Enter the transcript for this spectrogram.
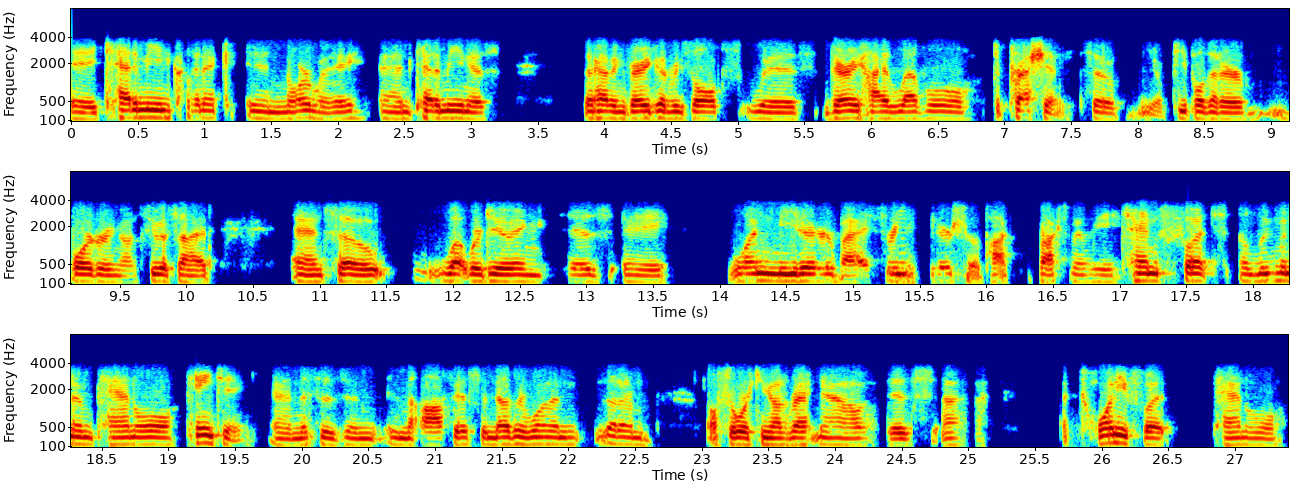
a ketamine clinic in Norway, and ketamine is they're having very good results with very high level depression. So, you know, people that are bordering on suicide. And so, what we're doing is a one meter by three meters, so approximately 10 foot aluminum panel painting. And this is in, in the office. Another one that I'm also working on right now is uh, a 20 foot panel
